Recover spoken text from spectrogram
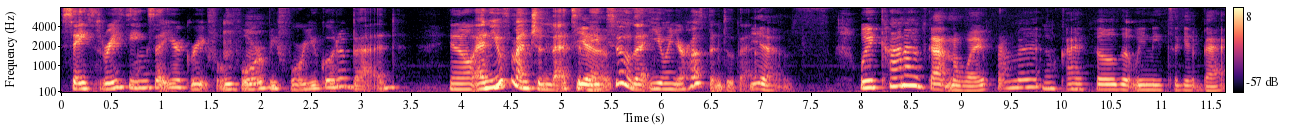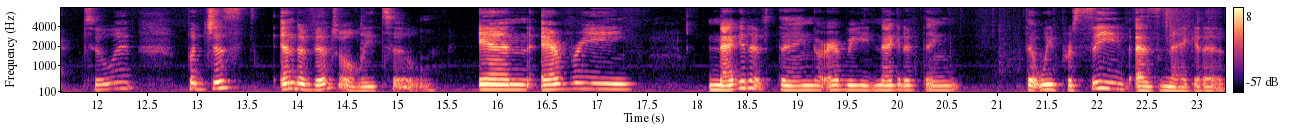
say three things that you're grateful mm-hmm. for before you go to bed you know and you've mentioned that to yes. me too that you and your husband do that yes we kind of have gotten away from it. Okay. I feel that we need to get back to it, but just individually too. In every negative thing or every negative thing that we perceive as negative,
